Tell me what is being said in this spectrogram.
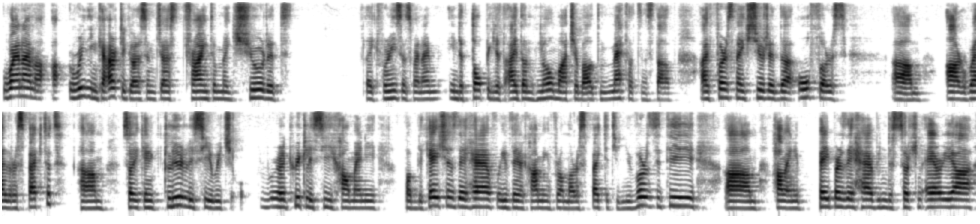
when I'm uh, uh, reading articles and just trying to make sure that, like for instance, when I'm in the topic that I don't know much about methods and stuff, I first make sure that the authors um, are well respected. Um, so you can clearly see which, very quickly see how many publications they have, if they're coming from a respected university, um, how many papers they have in the certain area,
